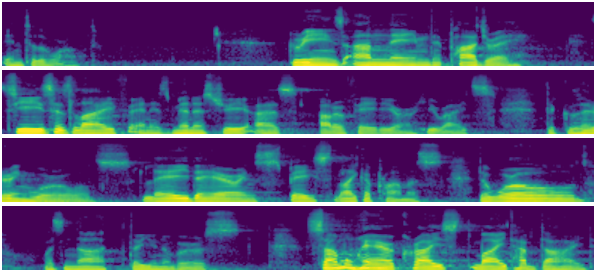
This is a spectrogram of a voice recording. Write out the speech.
into the world. Greene's unnamed padre sees his life and his ministry as utter failure, he writes. The glittering worlds lay there in space like a promise. The world was not the universe. Somewhere Christ might have died.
